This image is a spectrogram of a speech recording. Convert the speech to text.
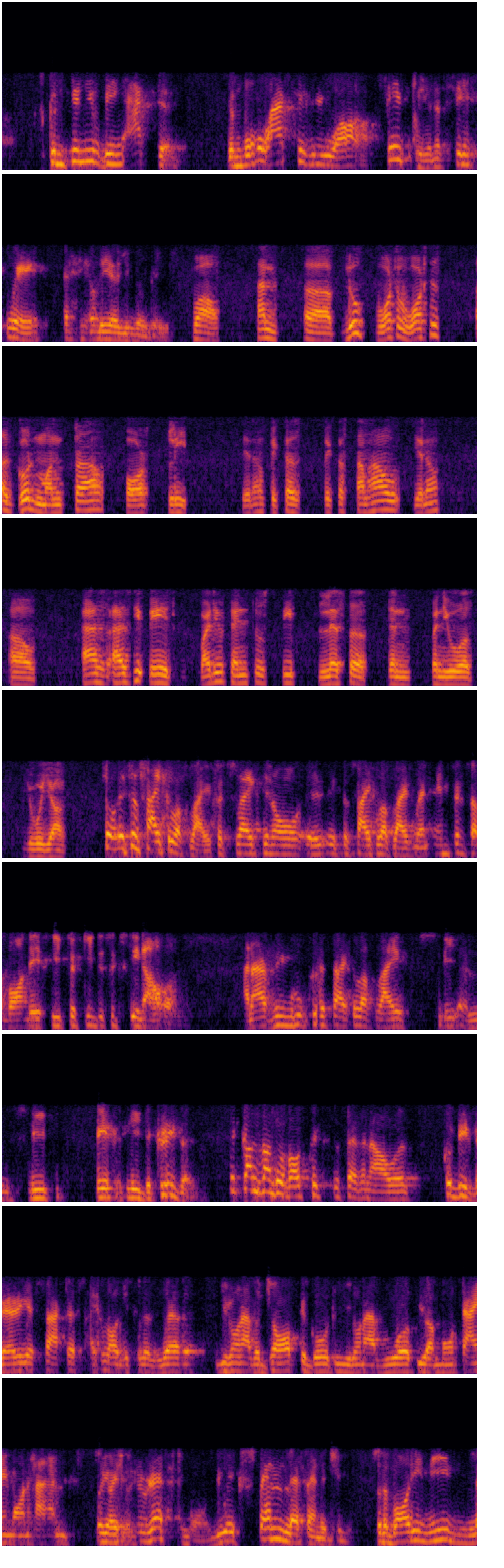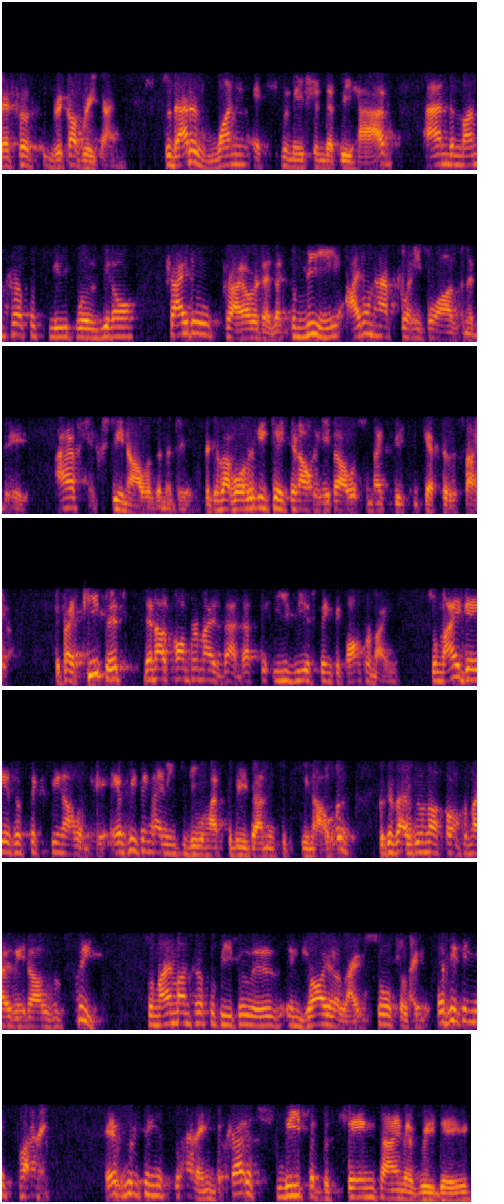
continue being active. The more active you are, safely, in a safe way, the healthier you will be. Wow. And uh, Luke, what what is a good mantra for sleep? You know, because because somehow you know, uh, as as you age, why do you tend to sleep lesser than when you were you were young? So it's a cycle of life. It's like you know, it's a cycle of life. When infants are born, they sleep 15 to 16 hours, and as we move to the cycle of life, sleep, uh, sleep basically decreases. It comes down to about six to seven hours. Could be various factors, psychological as well. You don't have a job to go to, you don't have work, you have more time on hand, so to rest more. You expend less energy, so the body needs lesser recovery time. So that is one explanation that we have. And the mantra for sleep was, you know, try to prioritize. Like for me, I don't have 24 hours in a day. I have 16 hours in a day because I've already taken out eight hours from my sleep and kept to the side. If I keep it, then I'll compromise that. That's the easiest thing to compromise. So my day is a 16 hour day. Everything I need to do has to be done in 16 hours because I do not compromise eight hours of sleep. So my mantra for people is enjoy your life, socialize. Everything is planning. Everything is planning, but try to sleep at the same time every day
